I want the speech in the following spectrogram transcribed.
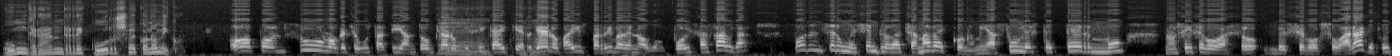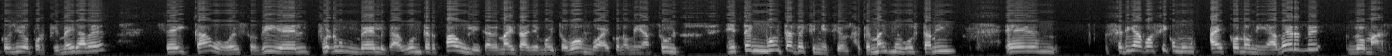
un gran recurso económico. O consumo que che gusta a ti, Antón, claro mm, que sí ah, que hai que erguer ah. o país para arriba de novo, pois as algas poden ser un exemplo da chamada economía azul, este termo, non sei se vos, se vos soará, que foi collido por primeira vez, seica, ou eso di el, por un belga, Gunter Pauli, que ademais dalle moito bombo á economía azul, e ten moitas definicións, a que máis me gusta a min, eh, sería algo así como a economía verde do mar,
